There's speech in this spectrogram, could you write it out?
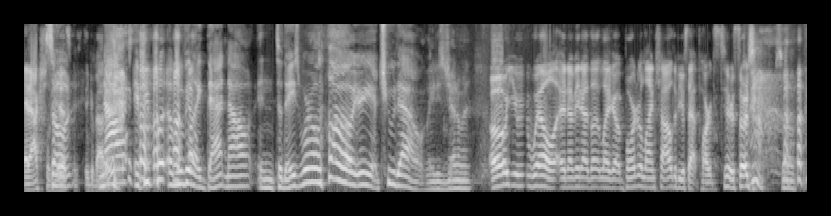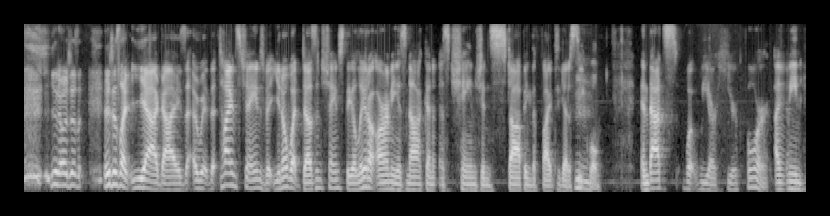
It actually so is. Think about it. now, it. if you put a movie like that now in today's world, oh, you're gonna get chewed out, ladies and gentlemen. Oh, you will. And I mean, like a borderline child abuse at parts too. So, so you know, just it's just like, yeah, guys, the times change, but you know what doesn't change? The Alita army is not gonna change in stopping the fight to get a hmm. sequel. Mm. And that's what we are here for. I mean,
